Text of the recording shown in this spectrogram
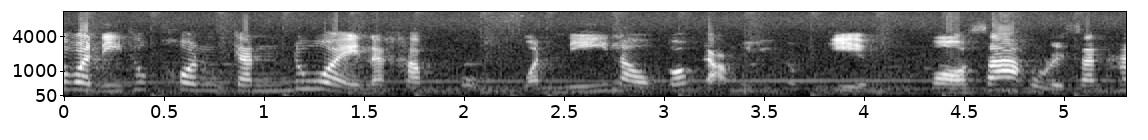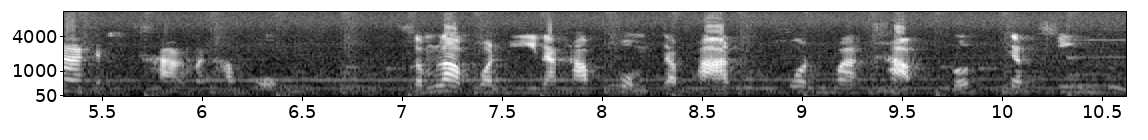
สวัสดีทุกคนกันด้วยนะครับผมวันนี้เราก็กลับมาอยู่กับเกม Forza Horizon 5 กันอีกครั้งนะครับผมสำหรับวันนี้นะครับผมจะพาทุกคนมาขับรถกระทิงดุ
